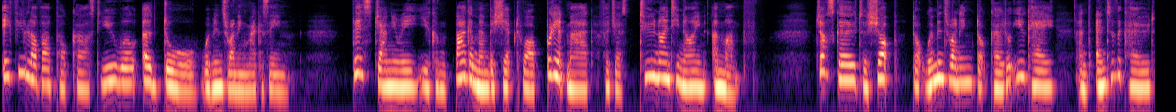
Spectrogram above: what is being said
If you love our podcast, you will adore Women's Running Magazine. This January, you can bag a membership to our brilliant mag for just $2.99 a month. Just go to shop.womensrunning.co.uk and enter the code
